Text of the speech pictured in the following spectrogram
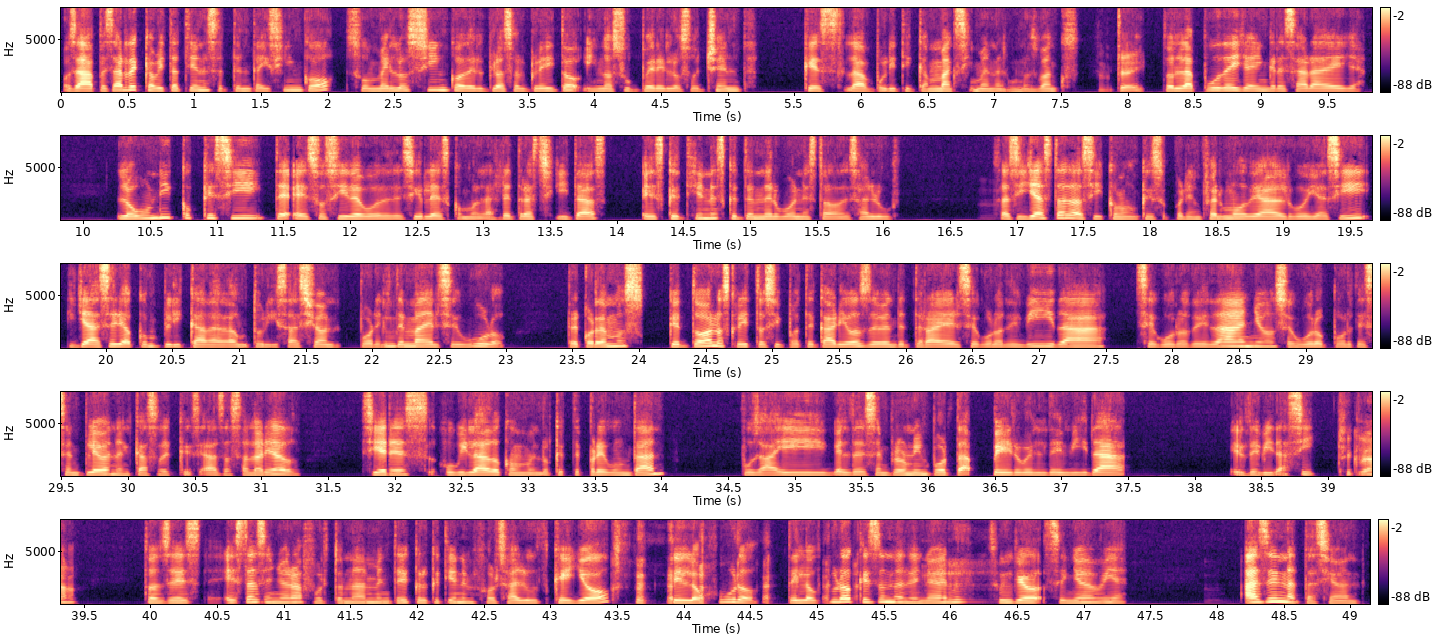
O sea, a pesar de que ahorita tiene 75, sumé los 5 del plazo del crédito y no superé los 80, que es la política máxima en algunos bancos. Ok. Entonces la pude ya ingresar a ella. Lo único que sí, te- eso sí debo de decirles como las letras chiquitas, es que tienes que tener buen estado de salud. O sea, si ya estás así como que súper enfermo de algo y así, ya sería complicada la autorización por el tema del seguro. Recordemos que todos los créditos hipotecarios deben de traer seguro de vida, seguro de daño, seguro por desempleo en el caso de que seas asalariado. Si eres jubilado, como en lo que te preguntan, pues ahí el de desempleo no importa, pero el de vida, el de vida sí. Sí, claro. Entonces, esta señora afortunadamente creo que tiene mejor salud que yo, te lo juro, te lo juro que es una señora suyo, señora mía. Hace natación,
